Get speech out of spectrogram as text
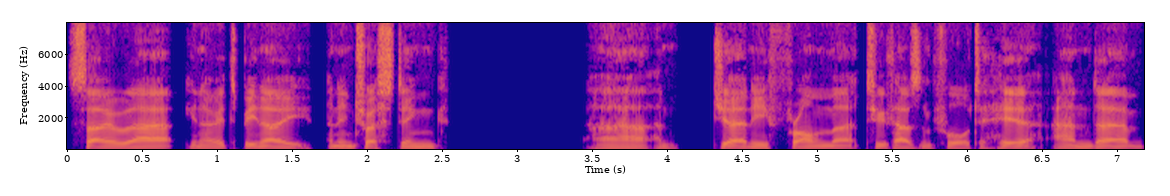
So uh, you know, it's been a an interesting uh, journey from uh, 2004 to here, and um,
